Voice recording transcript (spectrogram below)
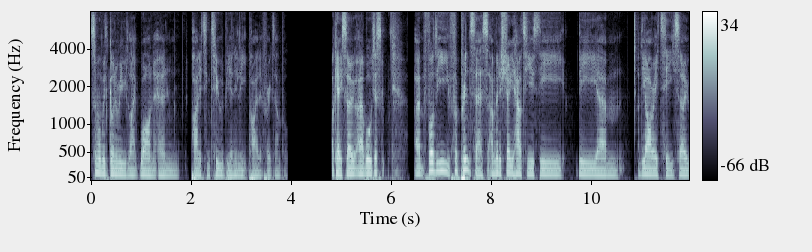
someone with gunnery like one and piloting two would be an elite pilot for example. Okay so uh, we'll just um, for the for princess i'm going to show you how to use the the um the rat so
